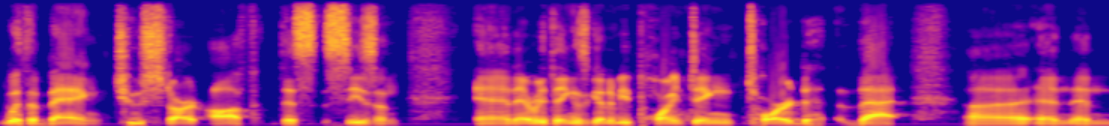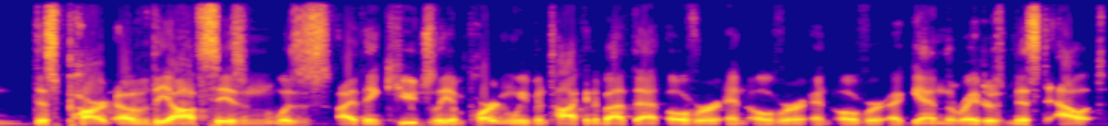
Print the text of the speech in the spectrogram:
with a bang to start off this season. And everything is going to be pointing toward that. Uh, and, and this part of the offseason was, I think, hugely important. We've been talking about that over and over and over again. The Raiders missed out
